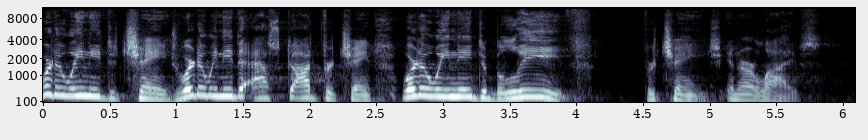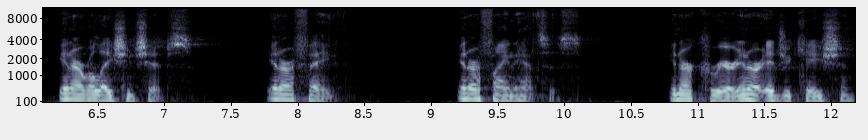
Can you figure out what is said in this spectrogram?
Where do we need to change? Where do we need to ask God for change? Where do we need to believe for change in our lives, in our relationships, in our faith? in our finances, in our career, in our education.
